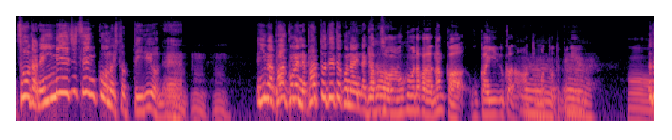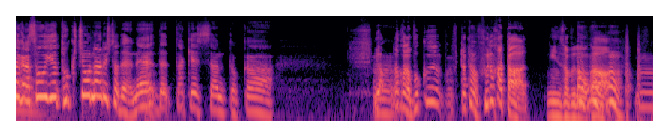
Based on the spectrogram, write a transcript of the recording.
そうだね。イメージ先行の人っているようんね、うんうん。今パごめんねパッと出てこないんだいやけどそう僕もだからなんか他いるかなと思った時に、うんうんだからそういう特徴のある人だよね。でたけしさんとか。いやうん。だから僕例えば古畑任三郎がうんうんうーん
